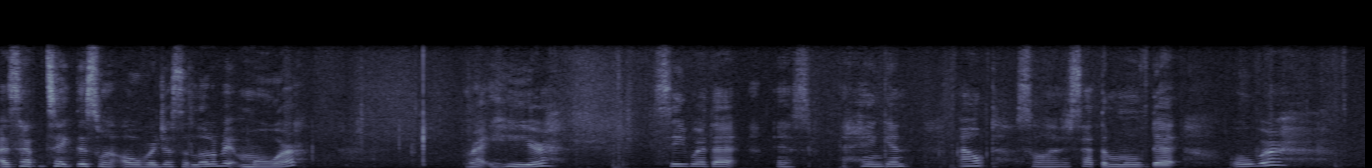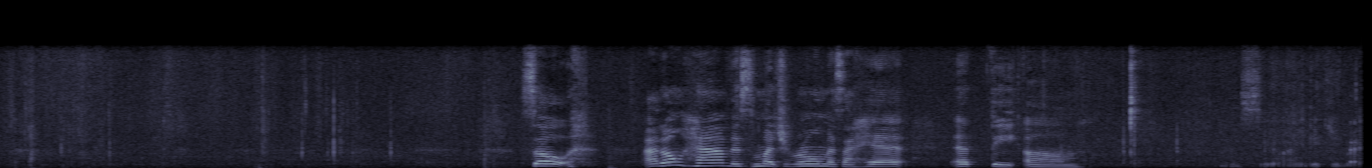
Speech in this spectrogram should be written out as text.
I just have to take this one over just a little bit more right here. See where that is hanging out. So I just have to move that over. So I don't have as much room as I had at the um let's see if I can get you back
